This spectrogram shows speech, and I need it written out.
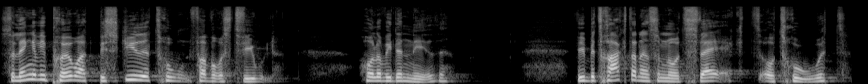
Så længe vi prøver at beskyde troen fra vores tvivl, holder vi den nede. Vi betragter den som noget svagt og truet,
